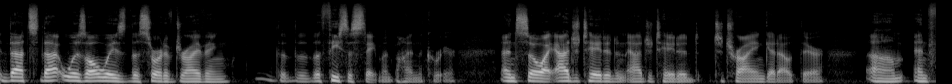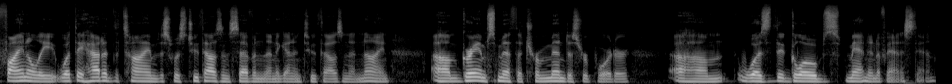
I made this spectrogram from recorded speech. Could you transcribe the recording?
that's that was always the sort of driving the, the, the thesis statement behind the career, and so I agitated and agitated to try and get out there. Um, and finally, what they had at the time, this was 2007, then again in 2009, um, Graeme Smith, a tremendous reporter, um, was the Globe's man in Afghanistan.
